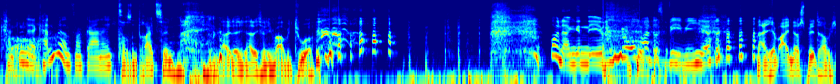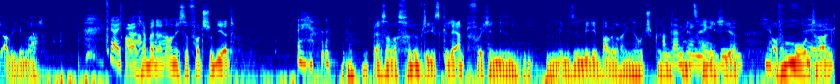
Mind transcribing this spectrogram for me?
Kannten, wir, kannten wir uns noch gar nicht. 2013? Nein, Alter, da hatte ich ja nicht mal Abitur. Unangenehm. Die Oma und das Baby hier. Nein, ich habe ein Jahr später habe ich Abi gemacht. Ja, ich Aber ich habe ja da. dann auch nicht sofort studiert. Besser was Vernünftiges gelernt, bevor ich in diesen, in diese Medienbubble reingerutscht bin. Und dann jetzt hänge ich hier. Ja, auf dem. Montag.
